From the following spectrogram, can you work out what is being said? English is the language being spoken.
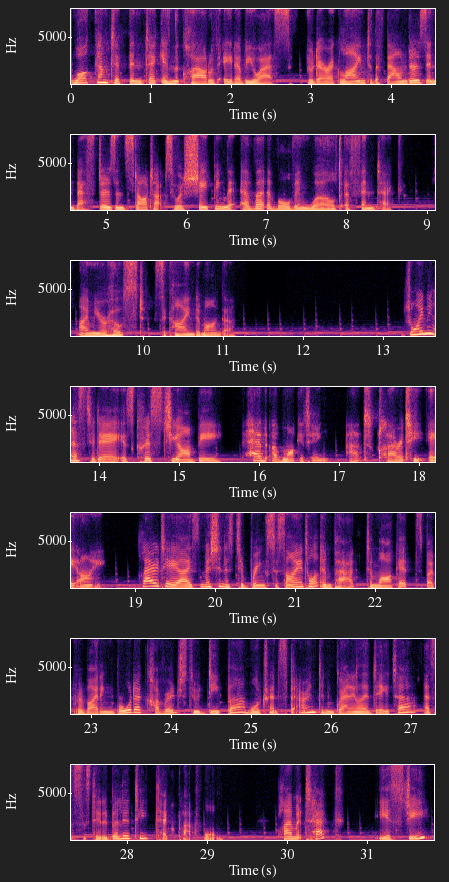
Welcome to FinTech in the Cloud with AWS, your direct line to the founders, investors, and startups who are shaping the ever evolving world of FinTech. I'm your host, Sakai Ndamanga. Joining us today is Chris Ciompi, Head of Marketing at Clarity AI. Clarity AI's mission is to bring societal impact to markets by providing broader coverage through deeper, more transparent, and granular data as a sustainability tech platform. Climate tech, ESG,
